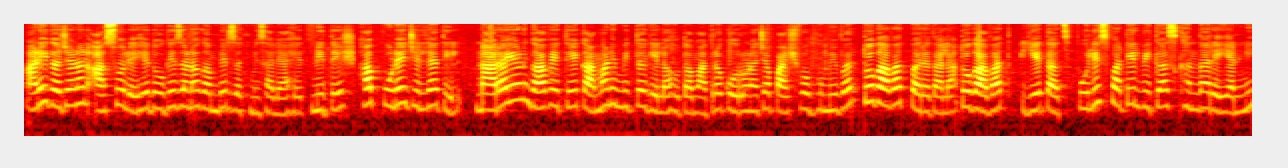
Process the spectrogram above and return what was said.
आणि गजानन आसोले हे दोघे जण गंभीर जखमी झाले आहेत. नितेश हा पुणे जिल्ह्यातील नारायण गाव येथे कामानिमित्त गेला होता. मात्र कोरोनाच्या पार्श्वभूमीवर तो गावात परत आला. तो गावात येताच पोलीस पाटील विकास खंदारे यांनी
